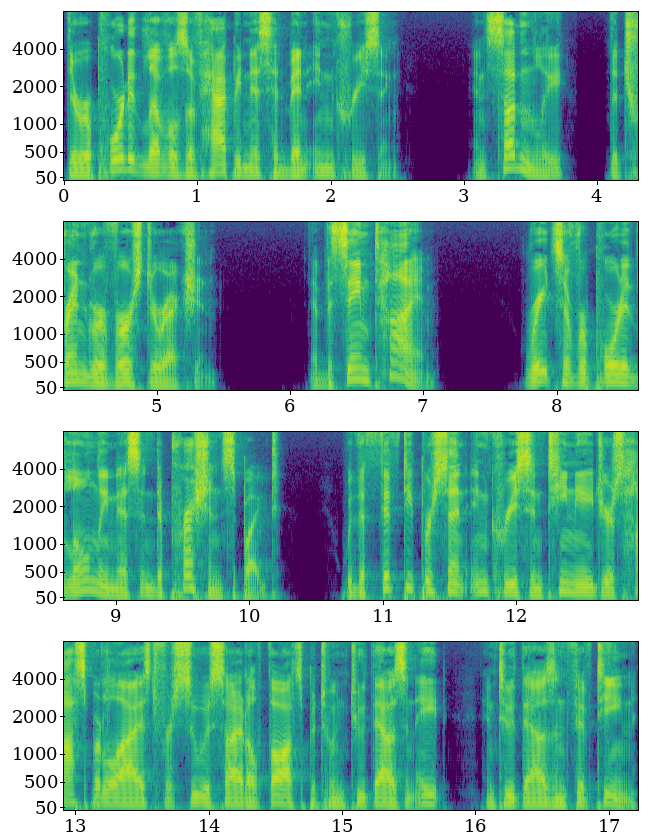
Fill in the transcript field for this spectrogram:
the reported levels of happiness had been increasing, and suddenly, the trend reversed direction. At the same time, rates of reported loneliness and depression spiked, with a 50% increase in teenagers hospitalized for suicidal thoughts between 2008 and 2015.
